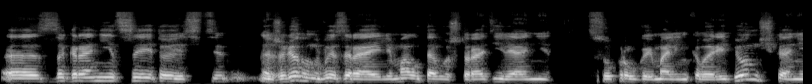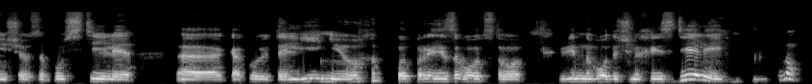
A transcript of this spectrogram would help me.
э, за границей, то есть э, живет он в Израиле. Мало того, что родили они с супругой маленького ребеночка, они еще запустили какую-то линию по производству винно-водочных изделий, ну,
